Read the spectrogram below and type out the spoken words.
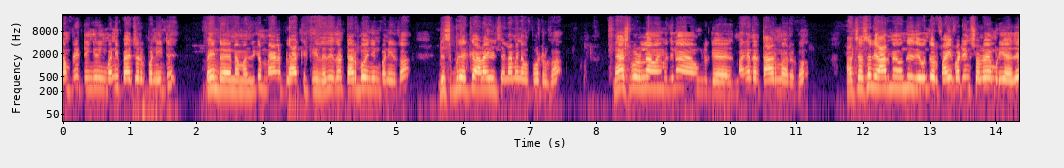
கம்ப்ளீட் டிங்கரிங் பண்ணி பேட்ச் ஒர்க் பண்ணிவிட்டு பெயிண்ட் நம்ம வந்திருக்கோம் மேலே பிளாக்கு கீழே இது இதுவும் டர்போ இன்ஜின் பண்ணியிருக்கோம். டிஸ்க் பிரேக்கு அலைவில்ஸ் எல்லாமே நம்ம போட்டிருக்கோம். டேஷ்போர்டெல்லாம் வந்து பார்த்தீங்கன்னா உங்களுக்கு மகேந்திர தார்மா இருக்கும். அச்சல் யாருமே வந்து இது வந்து ஒரு ஃபைவ் ஃபார்ட்டின்னு சொல்லவே முடியாது.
